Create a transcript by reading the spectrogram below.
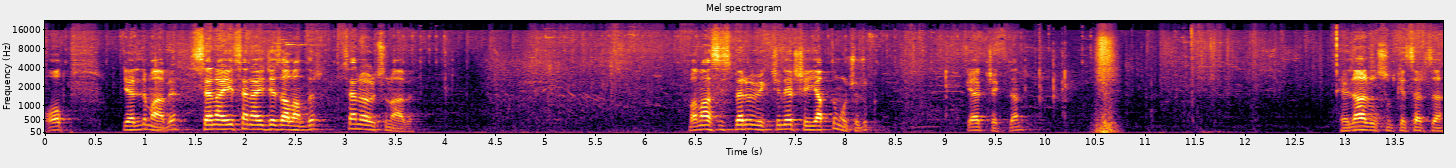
Hop. Geldim abi. Sena'yı Sena'yı cezalandır. Sen ölsün abi. Bana asist vermemek için her şeyi yaptım o çocuk. Gerçekten. Helal olsun keserse.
